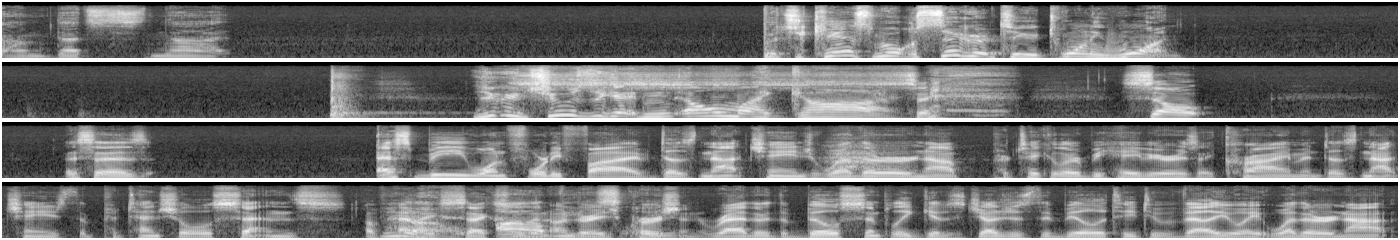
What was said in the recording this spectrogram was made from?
um, that's not. But you can't smoke a cigarette till you're 21. You can choose to get, oh my God. So, so it says SB 145 does not change whether or not particular behavior is a crime and does not change the potential sentence of having No, sex with an underage person. Rather, the bill simply gives judges the ability to evaluate whether or not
